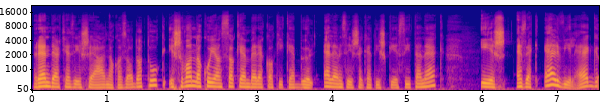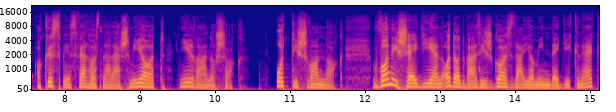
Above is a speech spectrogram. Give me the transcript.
rendelkezésre állnak az adatok, és vannak olyan szakemberek, akik ebből elemzéseket is készítenek, és ezek elvileg a közpénz felhasználás miatt nyilvánosak. Ott is vannak. Van is egy ilyen adatbázis gazdája mindegyiknek,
